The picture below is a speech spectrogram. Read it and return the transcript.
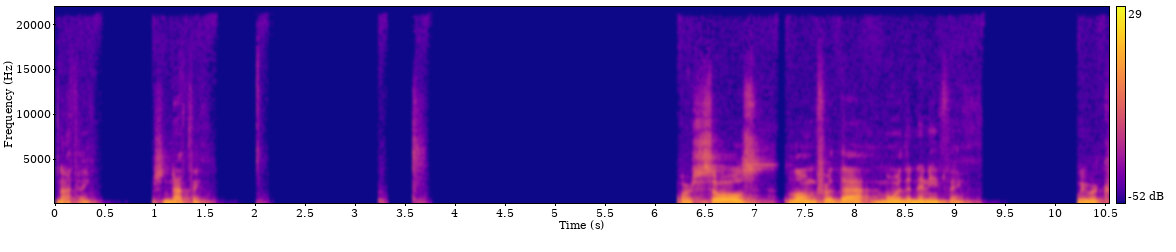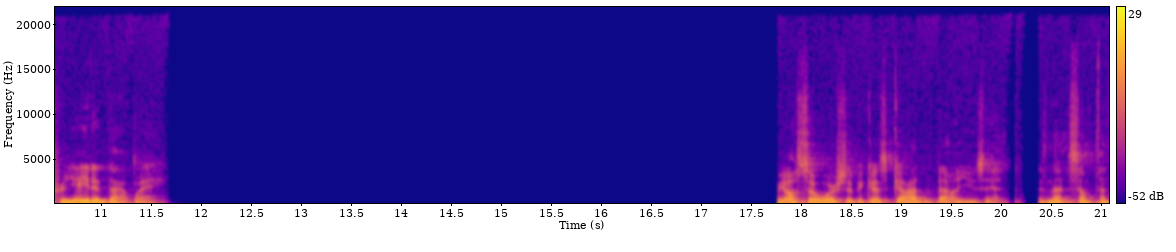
Nothing. There's nothing. Our souls long for that more than anything. We were created that way. We also worship because God values it. Isn't that something?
